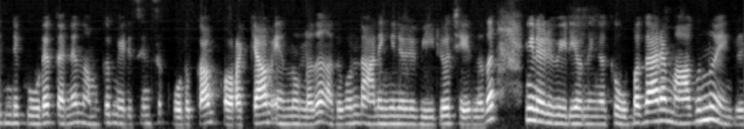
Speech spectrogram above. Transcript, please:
ഇതിന്റെ കൂടെ തന്നെ നമുക്ക് മെഡിസിൻസ് കൊടുക്കാം കുറയ്ക്കാം എന്നുള്ളത് അതുകൊണ്ടാണ് ഇങ്ങനെ ഒരു വീഡിയോ ചെയ്യുന്നത്. ഇങ്ങനെ ഒരു വീഡിയോ നിങ്ങൾക്ക് ഉപകാരമാകുന്നു എങ്കിൽ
